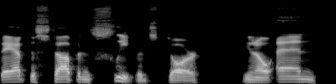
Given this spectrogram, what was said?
They have to stop and sleep. It's dark, you know, and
